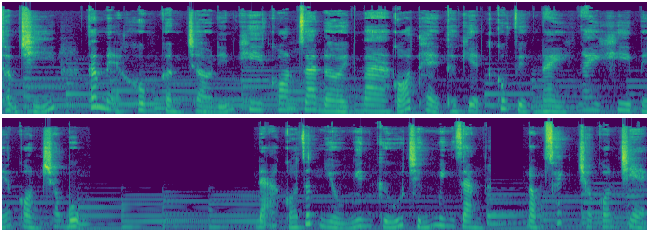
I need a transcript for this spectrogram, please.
Thậm chí, các mẹ không cần chờ đến khi con ra đời mà có thể thực hiện công việc này ngay khi bé còn trong bụng. Đã có rất nhiều nghiên cứu chứng minh rằng đọc sách cho con trẻ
